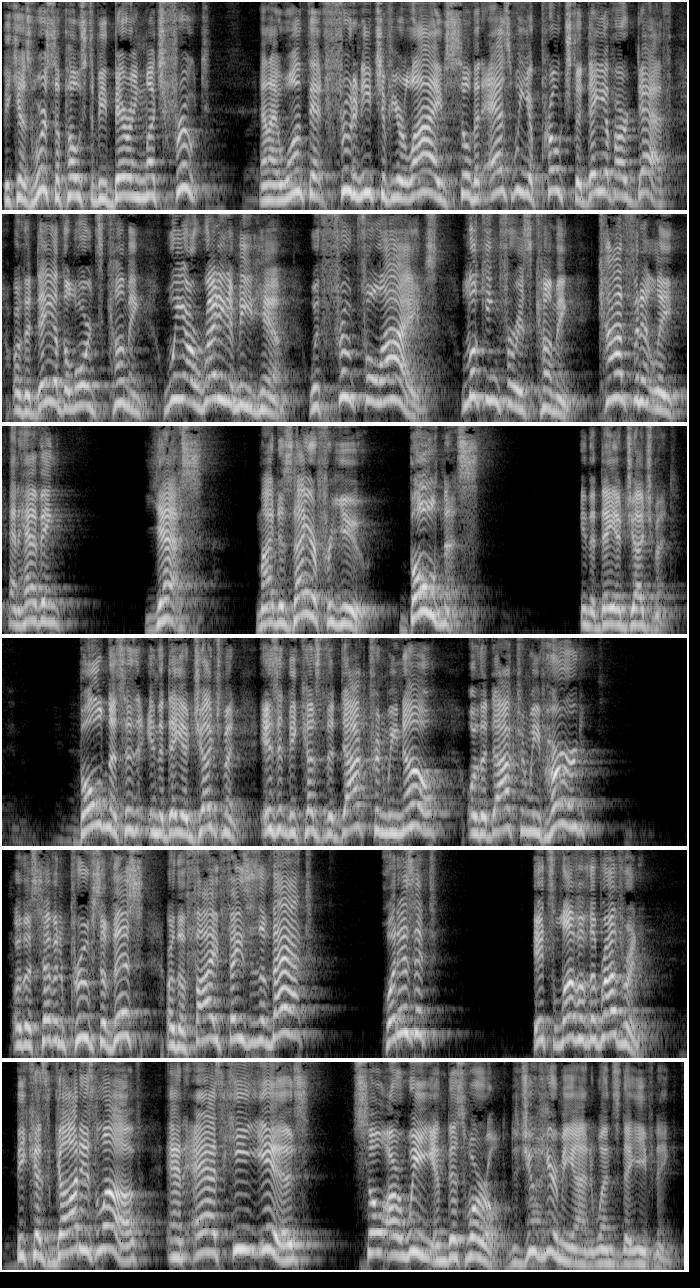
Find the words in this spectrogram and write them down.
Because we're supposed to be bearing much fruit. And I want that fruit in each of your lives so that as we approach the day of our death or the day of the Lord's coming, we are ready to meet him with fruitful lives, looking for his coming, confidently and having, yes, my desire for you, boldness in the day of judgment. Boldness in the day of judgment isn't because the doctrine we know or the doctrine we've heard or the seven proofs of this or the five phases of that. What is it? It's love of the brethren because God is love and as he is, so are we in this world. Did you hear me on Wednesday evening?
